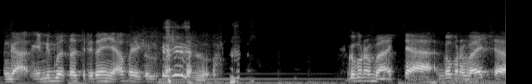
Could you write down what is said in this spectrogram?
enggak, ini gue tau ceritanya apa ya gue lupa dulu. Gue pernah baca, gue pernah baca.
